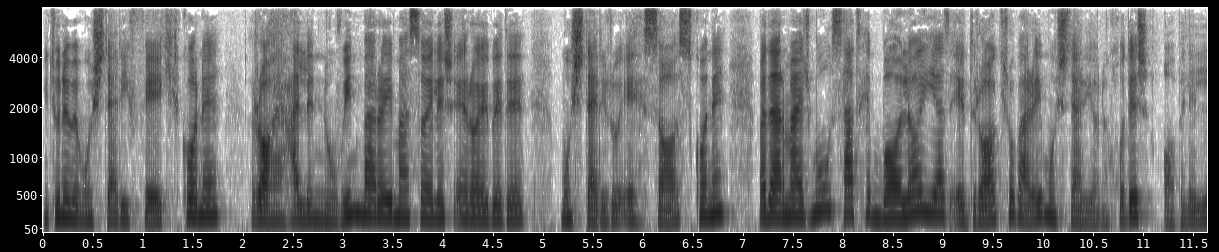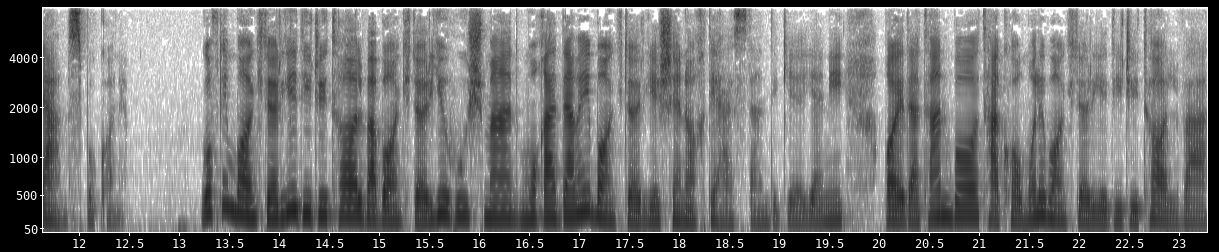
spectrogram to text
می‌تونه به مشتری فکر کنه راه حل نوین برای مسائلش ارائه بده، مشتری رو احساس کنه و در مجموع سطح بالایی از ادراک رو برای مشتریان خودش قابل لمس بکنه. گفتیم بانکداری دیجیتال و بانکداری هوشمند مقدمه بانکداری شناختی هستند دیگه یعنی قاعدتا با تکامل بانکداری دیجیتال و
